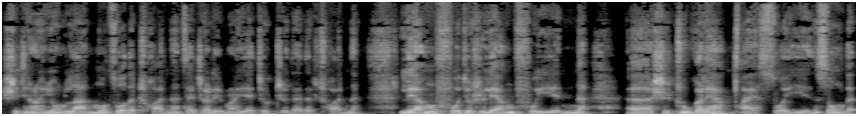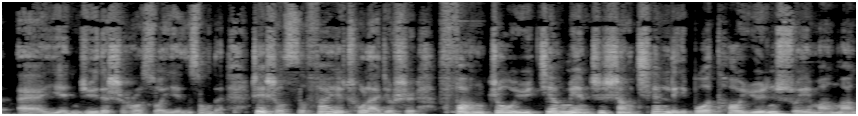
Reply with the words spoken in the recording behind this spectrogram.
实际上用兰木做的船呢，在这里面也就指代的船呢。梁甫就是梁甫吟呢，呃，是诸葛亮哎所吟诵的，哎隐居的时候所吟诵的这首词，翻译出来就是放舟于江面之上，千里波涛，云水茫茫，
